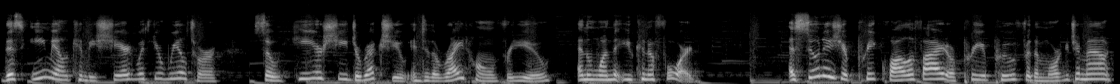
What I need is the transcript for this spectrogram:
This email can be shared with your realtor so he or she directs you into the right home for you and the one that you can afford. As soon as you're pre qualified or pre approved for the mortgage amount,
